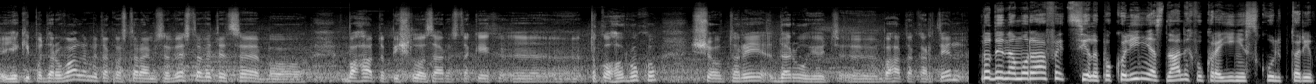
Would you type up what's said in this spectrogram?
Які подарували, ми також стараємося виставити це, бо багато пішло зараз таких е, такого руху, що автори дарують е, багато картин Родина Мурафи ціле покоління знаних в Україні скульпторів.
